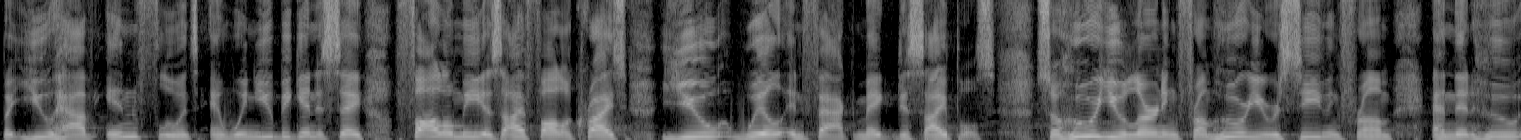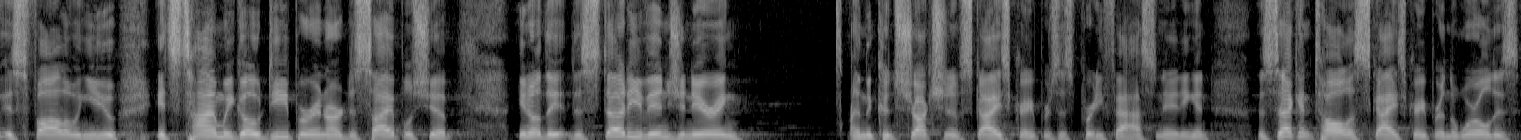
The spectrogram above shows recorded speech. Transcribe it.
but you have influence. And when you begin to say, Follow me as I follow Christ, you will, in fact, make disciples. So, who are you learning from? Who are you receiving from? And then who is following you? It's time we go deeper in our discipleship. You know, the, the study of engineering and the construction of skyscrapers is pretty fascinating. And the second tallest skyscraper in the world is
